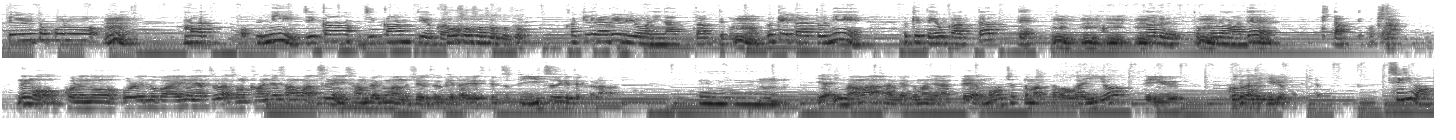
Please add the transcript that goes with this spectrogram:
っていうところ、うん。ま、に時間時間っていうかそうそうそうそうそう。かけられるようになったってこと、うん。受けた後に受けてよかったってなるところまで来たってこと、でもこれの俺の場合のやつはその患者さんは常に300万の手術受けたいですってずっと言い続けてるから。うーん。いや今は300万じゃなくてもうちょっと待った方がいいよっていうことができるようになってきた。次は？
